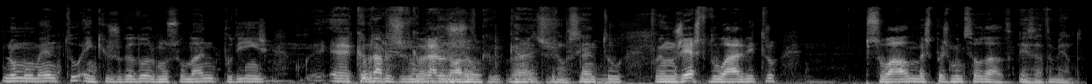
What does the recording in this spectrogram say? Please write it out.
no momento em que o jogador muçulmano podia uh, quebrar o jejum. Quebrar o jejum, é? jejum portanto, foi um gesto do árbitro pessoal, mas depois muito saudado. Exatamente.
